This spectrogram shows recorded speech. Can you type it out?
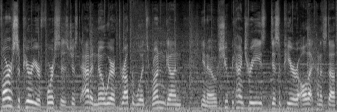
far superior forces just out of nowhere throughout the woods, run and gun, you know, shoot behind trees, disappear, all that kind of stuff.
